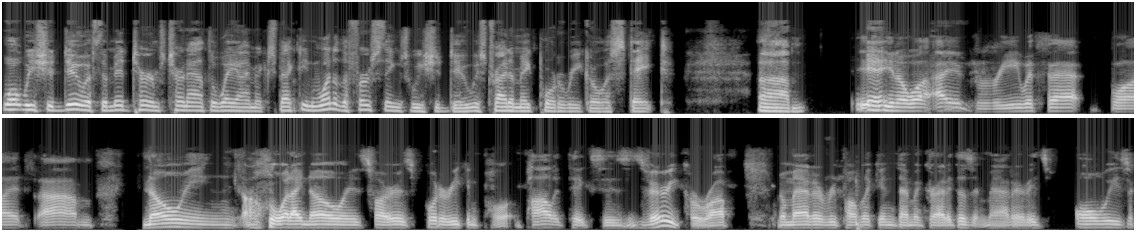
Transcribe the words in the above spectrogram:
what we should do if the midterms turn out the way I'm expecting, one of the first things we should do is try to make Puerto Rico a state. Um, and, you know what? I agree with that, but um, knowing uh, what I know as far as Puerto Rican po- politics is, it's very corrupt. No matter Republican, Democrat, it doesn't matter. It's always a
